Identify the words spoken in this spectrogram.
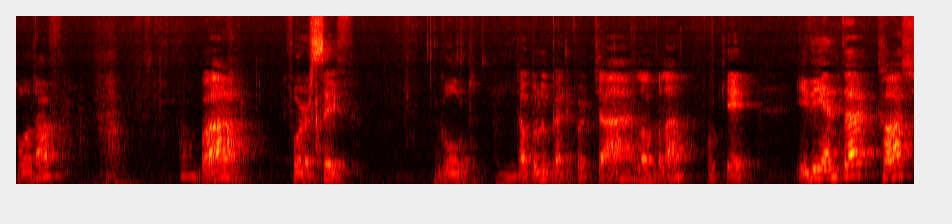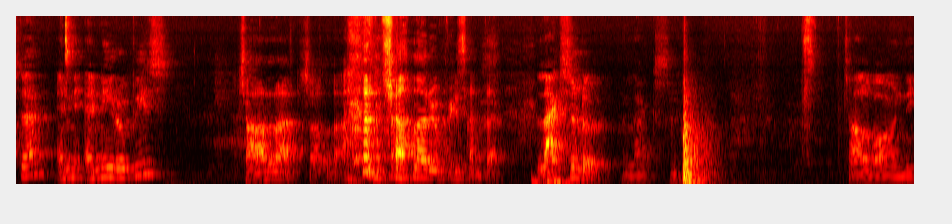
Pull it off బా for a safe. Gold. డబ్బులు పెట్టుకోవచ్చా లోపల ఓకే ఇది ఎంత కాస్ట్ ఎన్ని ఎన్ని రూపీస్ Chala chala. చాలా రూపీస్ అంట లక్షలు Relax. చాలా బాగుంది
